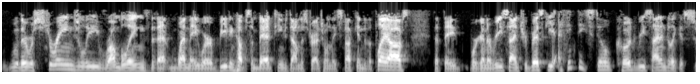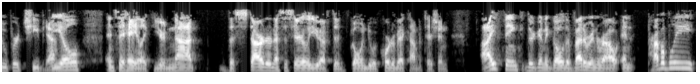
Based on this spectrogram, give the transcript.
there were strangely rumblings that when they were beating up some bad teams down the stretch when they snuck into the playoffs, that they were going to re-sign Trubisky. I think they still could re-sign him to like a super cheap yeah. deal and say, hey, like you're not the starter necessarily. You have to go into a quarterback competition. I think they're going to go the veteran route and probably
